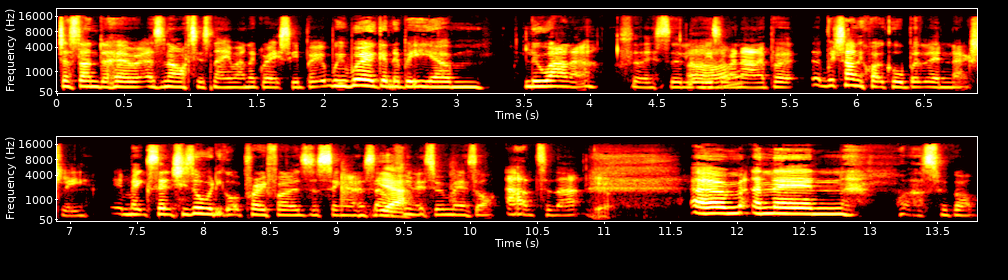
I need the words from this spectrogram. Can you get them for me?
just under her as an artist name, Anna Gracie. But we were going to be um, Luana, so it's Louisa Oh. and Anna, but which sounded quite cool. But then actually, it makes sense. She's already got a profile as a singer herself, Yeah. you know, so we may as well add to that. Yeah. Um, and then what else we got?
